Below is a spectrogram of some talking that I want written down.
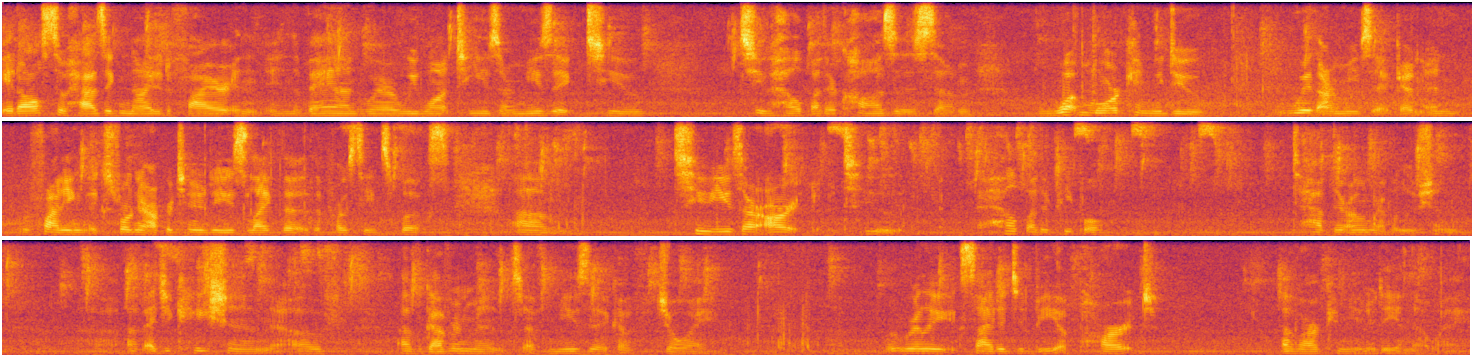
it also has ignited a fire in, in the band where we want to use our music to to help other causes. Um, what more can we do with our music? And, and we're finding extraordinary opportunities like the, the ProSeed books um, to use our art to help other people to have their own revolution uh, of education, of, of government, of music, of joy. We're really excited to be a part of our community in that way.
